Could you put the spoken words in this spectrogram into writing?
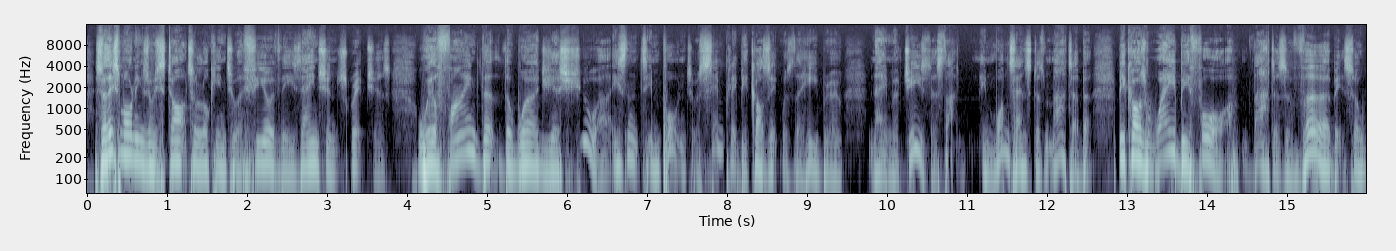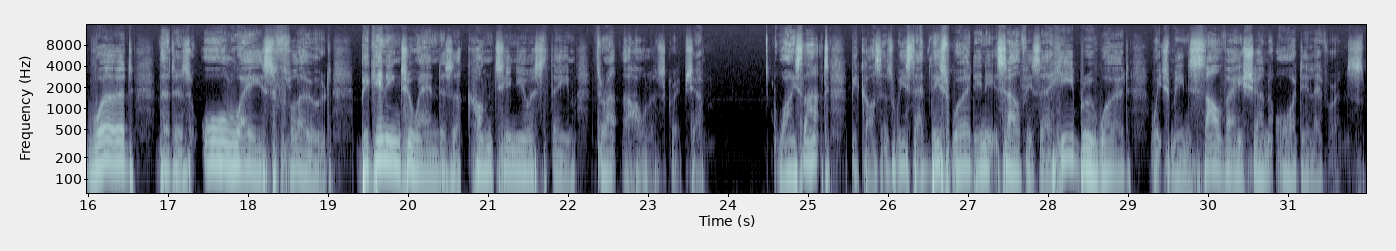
So, this morning, as we start to look into a few of these ancient scriptures, we'll find that the word Yeshua isn't important to us simply because it was the Hebrew name of Jesus. That, in one sense, doesn't matter, but because way before that, as a verb, it's a word that has always flowed, beginning to end as a continuous theme throughout the whole of Scripture. Why is that? Because, as we said, this word in itself is a Hebrew word which means salvation or deliverance.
